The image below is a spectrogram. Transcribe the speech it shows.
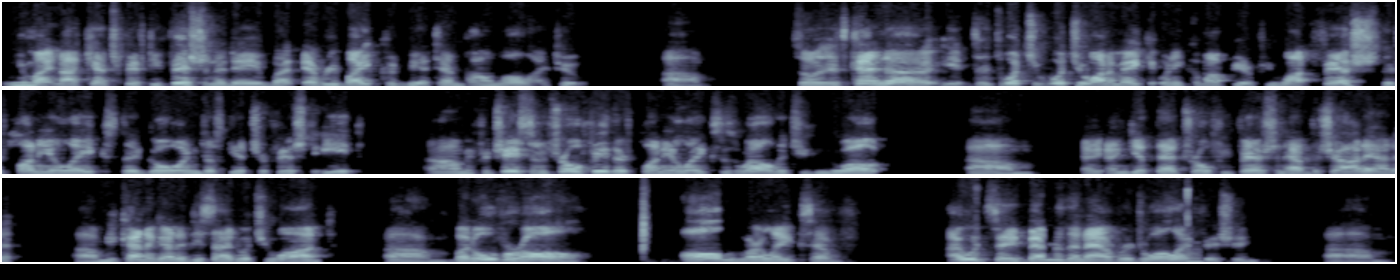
You might not catch 50 fish in a day, but every bite could be a 10 pound walleye too. Um, so it's kind of it's what you what you want to make it when you come up here. If you want fish, there's plenty of lakes to go and just get your fish to eat. Um, if you're chasing a trophy, there's plenty of lakes as well that you can go out um, and, and, get that trophy fish and have the shot at it. Um, you kind of got to decide what you want. Um, but overall, all of our lakes have, I would say, better than average walleye fishing. Um,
